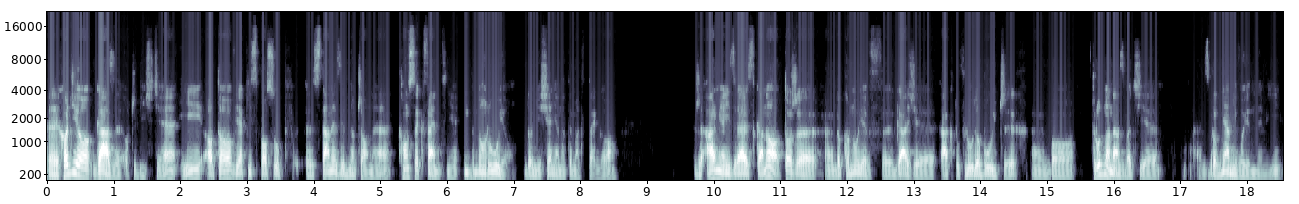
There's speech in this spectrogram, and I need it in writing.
E, chodzi o gazę oczywiście i o to, w jaki sposób Stany Zjednoczone konsekwentnie ignorują doniesienia na temat tego, że armia izraelska, no to, że e, dokonuje w gazie aktów ludobójczych, e, bo trudno nazwać je e, zbrodniami wojennymi,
